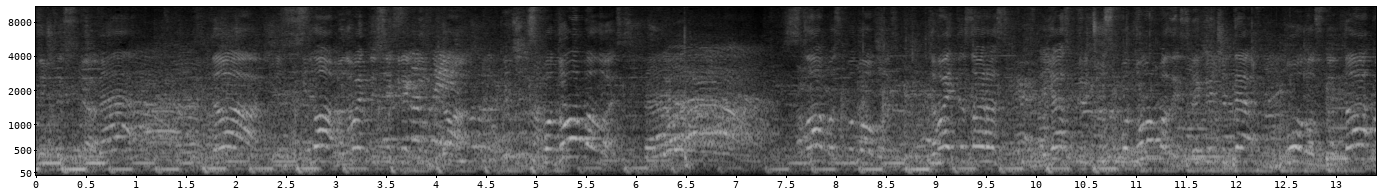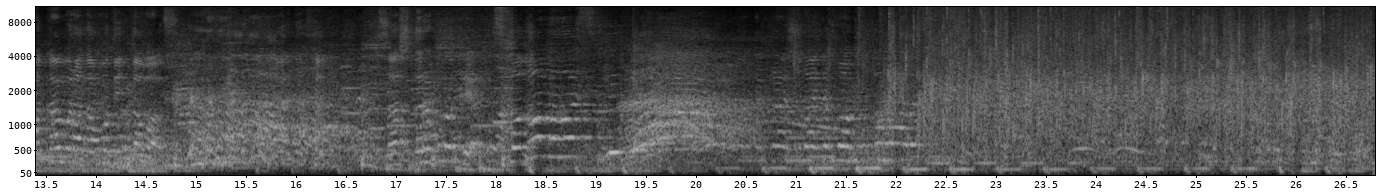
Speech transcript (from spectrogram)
сьогоднішнє свято? Так. Так. Слабо, давайте всі крикнемо так. Сподобалось? Так. Слабо сподобалось. Давайте зараз я скричу сподобались, ви кричите голосно так, а камера наводить на вас. Саш, на три. Сподобалось? Так. Краще, давайте поаплодували. Вас я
